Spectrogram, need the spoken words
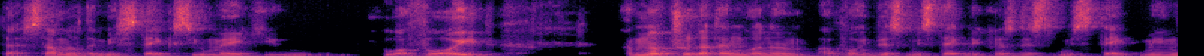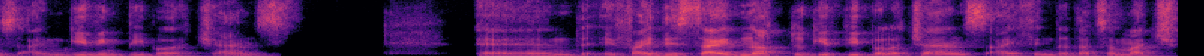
that some of the mistakes you make, you, you avoid. I'm not sure that I'm going to avoid this mistake because this mistake means I'm giving people a chance. And if I decide not to give people a chance, I think that that's a much,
